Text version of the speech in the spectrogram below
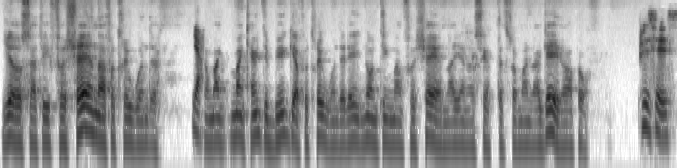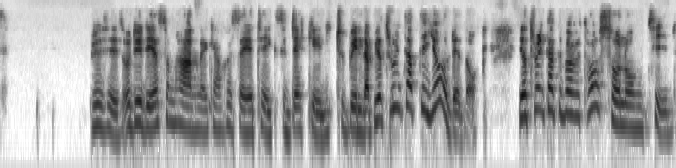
gör så att vi förtjänar förtroende. Ja. Man, man kan ju inte bygga förtroende, det är någonting man förtjänar genom sättet som man agerar på. Precis. Precis, och det är det som han kanske säger takes a decade to build up. Jag tror inte att det gör det dock. Jag tror inte att det behöver ta så lång tid.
